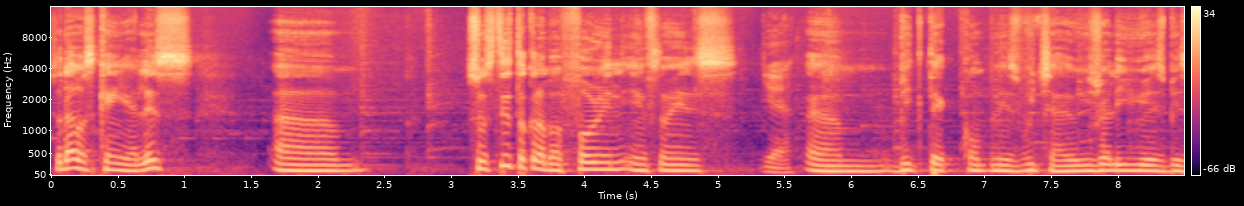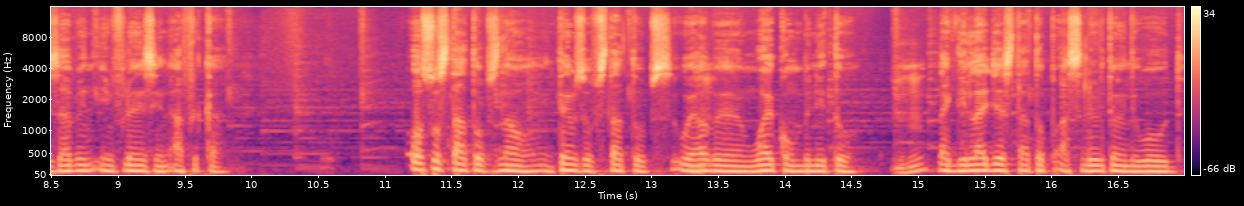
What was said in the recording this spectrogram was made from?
so that was kenya let's um so still talking about foreign influence yeah. um big tech companies which are usually us based having influence in africa also startups now in terms of startups we have um, y combinator hmm like the largest startup accelerator in the world.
